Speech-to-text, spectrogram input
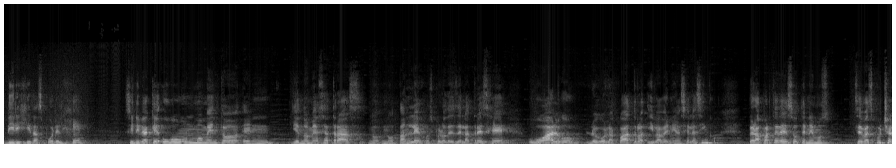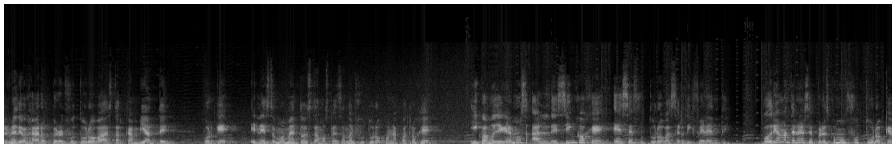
dirigidas por el G. Significa que hubo un momento en yéndome hacia atrás, no, no, tan lejos, pero desde la 3G hubo algo, luego la 4 y va a venir hacia la 5. Pero aparte de eso tenemos, se va a escuchar medio raro, pero el futuro va a estar cambiante porque en este momento estamos pensando el futuro con la 4G y cuando lleguemos al de 5G, ese futuro va a ser diferente. Podría mantenerse, pero es como un futuro que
